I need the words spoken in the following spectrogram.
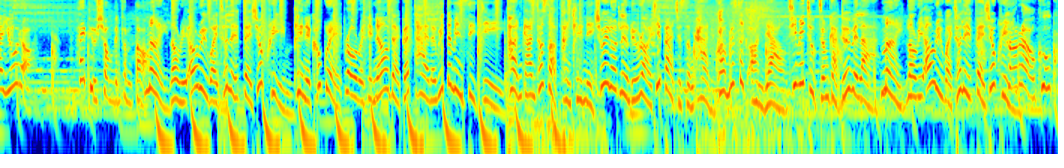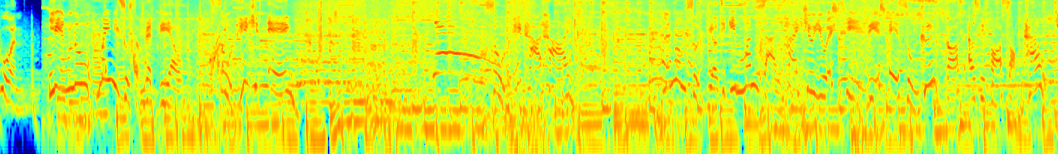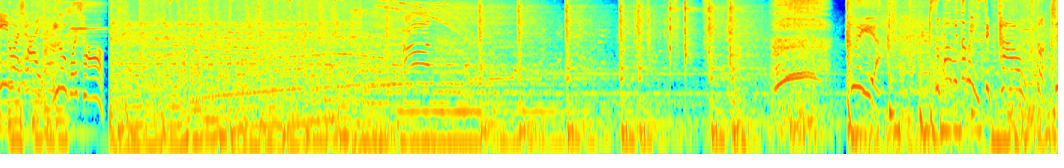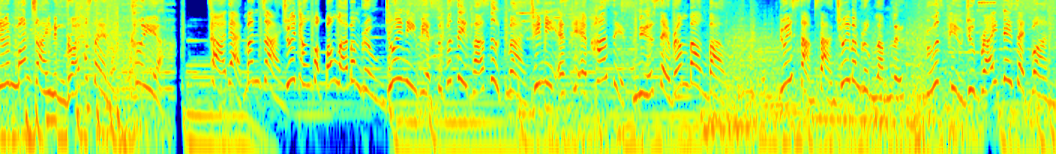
อายุเหรอ ให้ผิวชมเป็นคำตอบ ใหม่ L'Oreal Revitalift Facial Cream Clinical Grade Pro Retinol Dipeptide และวิตามิน CG ผ่านการทดสอบทางคลินิก ช่วยลดเลือนริ้วรอยที่ 8 จุดสำคัญ ความรู้สึกอ่อนเยาว์ที่ไม่ถูกจำกัดด้วยเวลา ใหม่ L'Oreal Revitalift Facial เพ Cream ราะเราคู่ควร เลี้ยงลูกไม่มีสูตรสำเร็จเดียว สูตรให้คิดเอง สูตรให้ท้าทาย และนมสูตรเดียวที่กิมมั่นใจ High Q UHT DHA สูงขึ้น g o s l c f o s 2เท่า กี่ว่าใช่ ลูกว่าชอบ 10 เท่า สดชื่นมั่นใจ 100%เคลียร์ทาแดดมั่นใจ ช่วยทั้งปกป้องและบำรุง ด้วยนีเวียซูเปอร์ซีพลัสสูตรใหม่ ที่มี SPF 50เนื้อเซรั่มบางเบา ด้วย3สารช่วยบำรุงล้ำลึกบูสต์ผิวดูไบรท์ใน 7 วัน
